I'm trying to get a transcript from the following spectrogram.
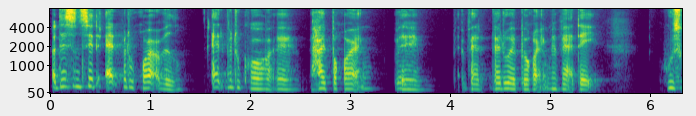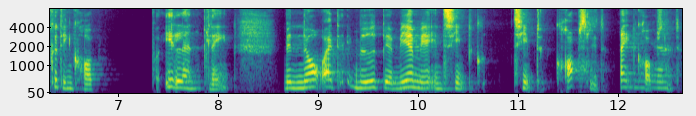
Og det er sådan set alt, hvad du rører ved. Alt, hvad du går, øh, har i berøring, øh, hvad, hvad du er i berøring med hver dag, husker din krop på et eller andet plan. Men når at mødet bliver mere og mere intimt, intimt kropsligt, rent kropsligt,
